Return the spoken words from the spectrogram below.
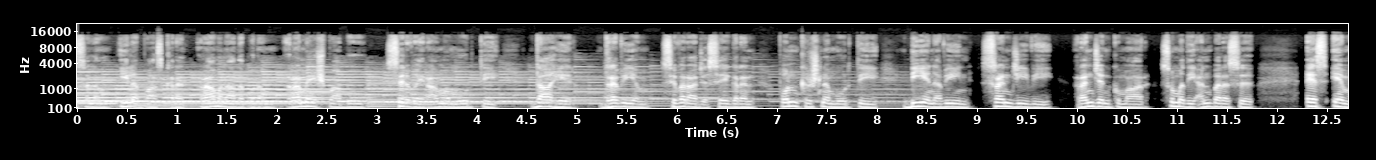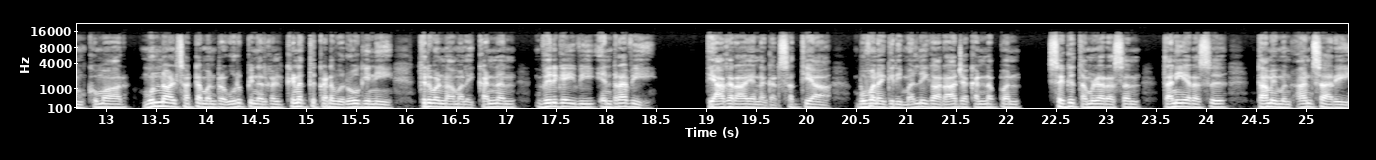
வாசனம் ஈல பாஸ்கரன் ராமநாதபுரம் ரமேஷ் பாபு சிறுவை ராமமூர்த்தி Tahir Dhiraviyam Sivarajasekaran Pon Krishnamoorthy T A Naveen Saranjeevi Ranjankumar Sumathi Anbarasu S M Kumar முன்னாள் சட்டமன்ற உறுப்பினர்கள் Kinathukadavu Rohini Tiruvannamalai Kannan Virugai V N Ravi Thiyagaraya Nagar Sathya Bhuvanagiri Mallika Raja Kannappan Segu Tamilarasan Thaniyarasu Thamimun Ansari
